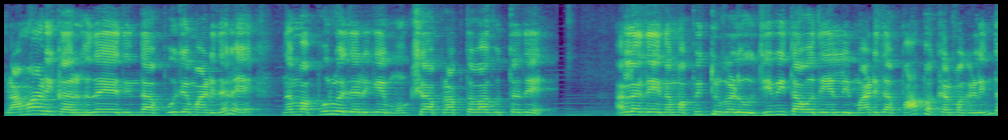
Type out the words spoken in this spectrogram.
ಪ್ರಾಮಾಣಿಕ ಹೃದಯದಿಂದ ಪೂಜೆ ಮಾಡಿದರೆ ನಮ್ಮ ಪೂರ್ವಜರಿಗೆ ಮೋಕ್ಷ ಪ್ರಾಪ್ತವಾಗುತ್ತದೆ. ಅಲ್ಲದೆ ನಮ್ಮ ಪಿತೃಗಳು ಜೀವಿತಾವಧಿಯಲ್ಲಿ ಮಾಡಿದ ಪಾಪ ಕರ್ಮಗಳಿಂದ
